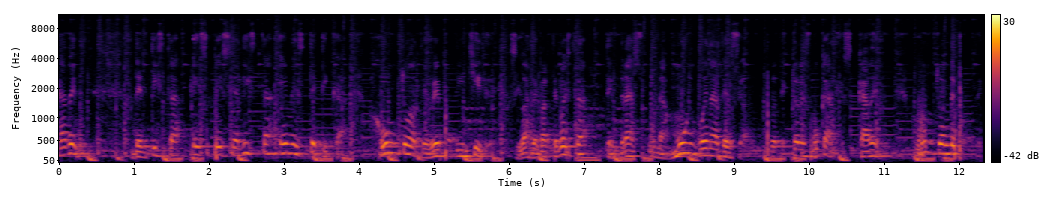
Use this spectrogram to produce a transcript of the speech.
Cadem, dentista especialista en estética, junto a TV Patín Chile. Si vas de parte nuestra, tendrás una muy buena atención. Protectores bucales Cadem, junto al deporte.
